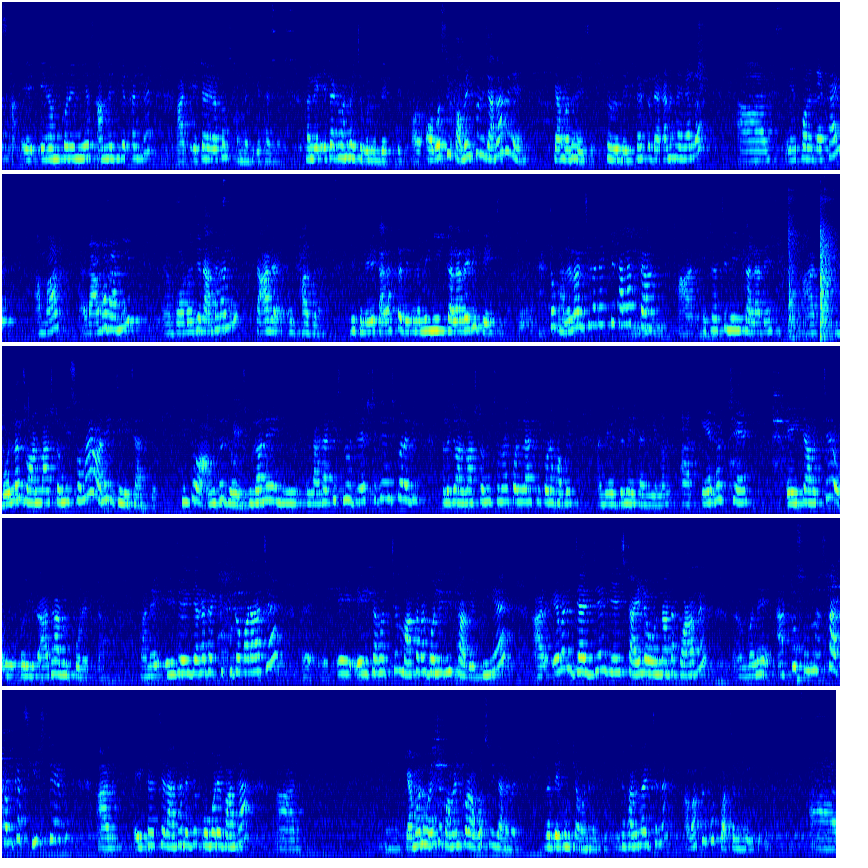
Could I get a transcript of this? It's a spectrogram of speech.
এরকম করে নিয়ে সামনের দিকে থাকবে, আর এটা এরকম সামনের দিকে থাকবে। তাহলে এটা কেমন হয়েছে বলুন দেখতে? অবশ্যই কমেন্ট করে জানাবেন। কেমন হয়েছে? চলুন এইটা একটা দেখানো হয়ে গেল। আর এরপরে দেখাই আমার রাধা রানীর বড় যে রাধা রানী তার ঘাগরা। দেখুন, এই কালারটা দেখুন, আমি নীল কালারেরই পেয়েছি। এত ভালো লাগছে না দেখতে কালারটা। আর এটা হচ্ছে নীল কালারের। আর বলল, জন্মাষ্টমীর সময় অনেক জিনিস আসবে। কিন্তু আমি তো ঝুলনে রাধাকৃষ্ণ ড্রেসটা চেঞ্জ করে দিই। তাহলে জন্মাষ্টমীর সময় করলে আর কী করে হবে? আমি ওই জন্য এটা নিয়ে গেলাম আর এর হচ্ছে এইটা হচ্ছে ওই রাধার উপরেরটা। মানে এই যে এই জায়গাটা একটু ফুটো করা আছে এই, এইটা হচ্ছে মাথাটা গলিয়ে দিতে হবে দিয়ে, আর এবারে যে যে যে স্টাইলে ওড়নাটা পরাবে মানে এত সুন্দর এখনকার সিস্টেম আর এইটা হচ্ছে রাধার যে কোমরে বাঁধা, আর কেমন হয়েছে কমেন্ট করে অবশ্যই জানাবেন। এটা দেখুন কেমন হয়েছে। এটা ভালো লাগছে না? আমার তো খুব পছন্দ হয়েছিল। আর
